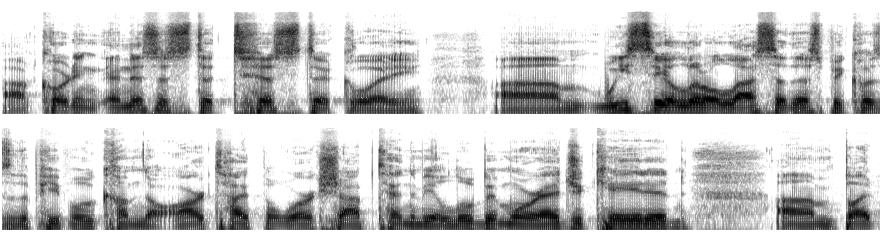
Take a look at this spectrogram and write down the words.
uh, according, and this is statistically, um, we see a little less of this because of the people who come to our type of workshop tend to be a little bit more educated, um, but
